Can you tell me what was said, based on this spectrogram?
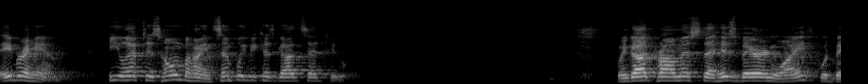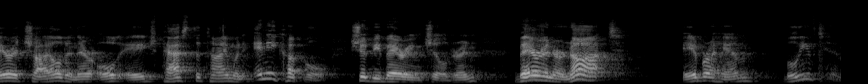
Abraham. He left his home behind simply because God said to. When God promised that his barren wife would bear a child in their old age, past the time when any couple should be bearing children, barren or not, Abraham believed him.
